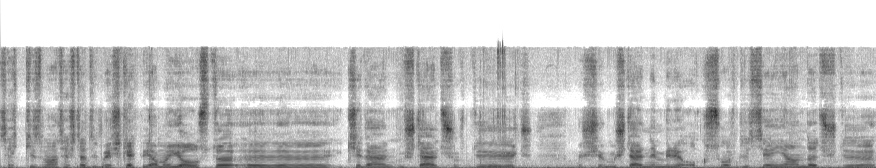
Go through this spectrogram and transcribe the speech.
8 manat 85 qəpik, amma yol üstü 2 dənə müştəri düşürtdük. Müştərinin biri Oxford liseyin yanında düşdü.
